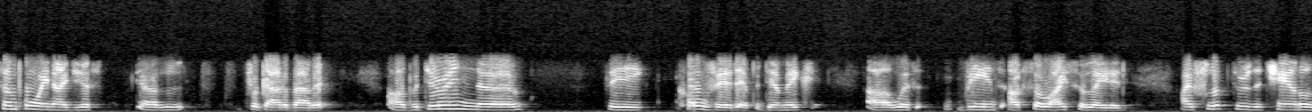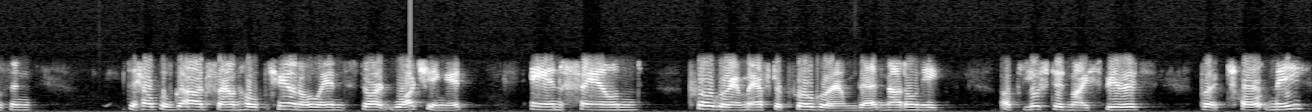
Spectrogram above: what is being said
some point, I just uh, forgot about it. Uh, but during the, the COVID epidemic, uh, with being uh, so isolated, I flipped through the channels and the help of God found Hope Channel and started watching it and found program after program that not only uplifted my spirits but taught me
